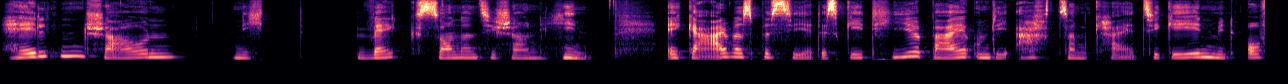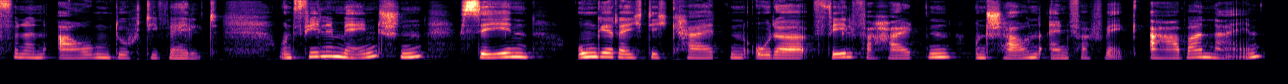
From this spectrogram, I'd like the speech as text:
Helden schauen nicht weg, sondern sie schauen hin. Egal was passiert, es geht hierbei um die Achtsamkeit. Sie gehen mit offenen Augen durch die Welt. Und viele Menschen sehen Ungerechtigkeiten oder Fehlverhalten und schauen einfach weg. Aber nein,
